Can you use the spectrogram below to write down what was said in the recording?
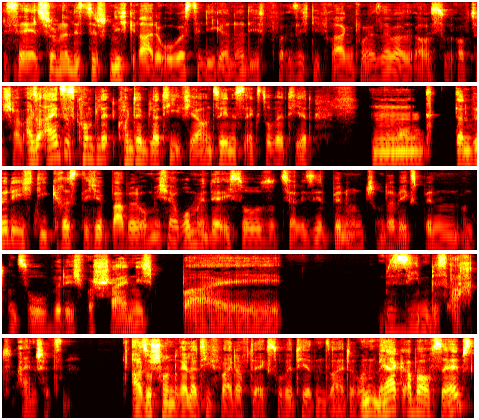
Ist ja jetzt journalistisch nicht gerade oberste Liga, ne? die, sich die Fragen vorher selber aus, aufzuschreiben. Also eins ist komplett kontemplativ, ja, und zehn ist extrovertiert. Mhm. Dann würde ich die christliche Bubble um mich herum, in der ich so sozialisiert bin und unterwegs bin und, und so, würde ich wahrscheinlich bei sieben bis acht einschätzen. Also schon relativ weit auf der extrovertierten Seite. Und merke aber auch selbst,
